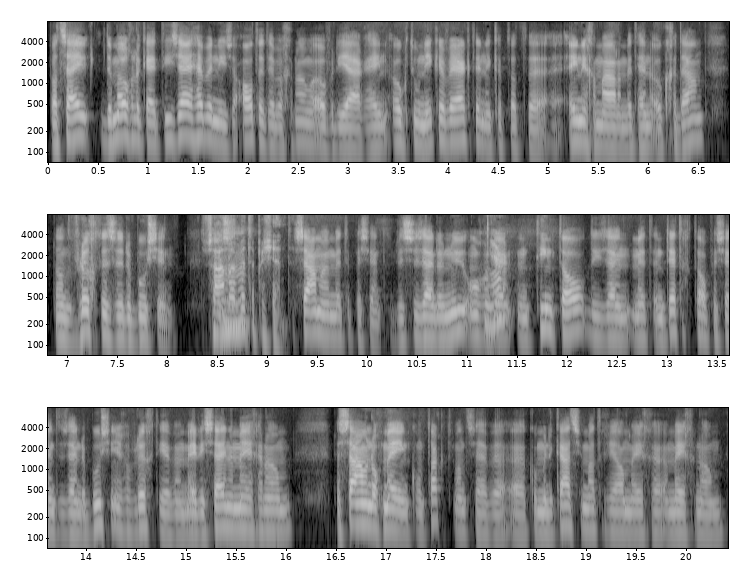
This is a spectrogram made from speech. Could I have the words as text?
Wat zij, de mogelijkheid die zij hebben, die ze altijd hebben genomen over de jaren heen, ook toen ik er werkte, en ik heb dat uh, enige malen met hen ook gedaan, dan vluchten ze de bush in. Samen dus, met de patiënten? Samen met de patiënten. Dus ze zijn er nu ongeveer ja. een tiental, die zijn met een dertigtal patiënten zijn de bush ingevlucht, die hebben medicijnen meegenomen. Daar staan we nog mee in contact, want ze hebben uh, communicatiemateriaal meege, meegenomen.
